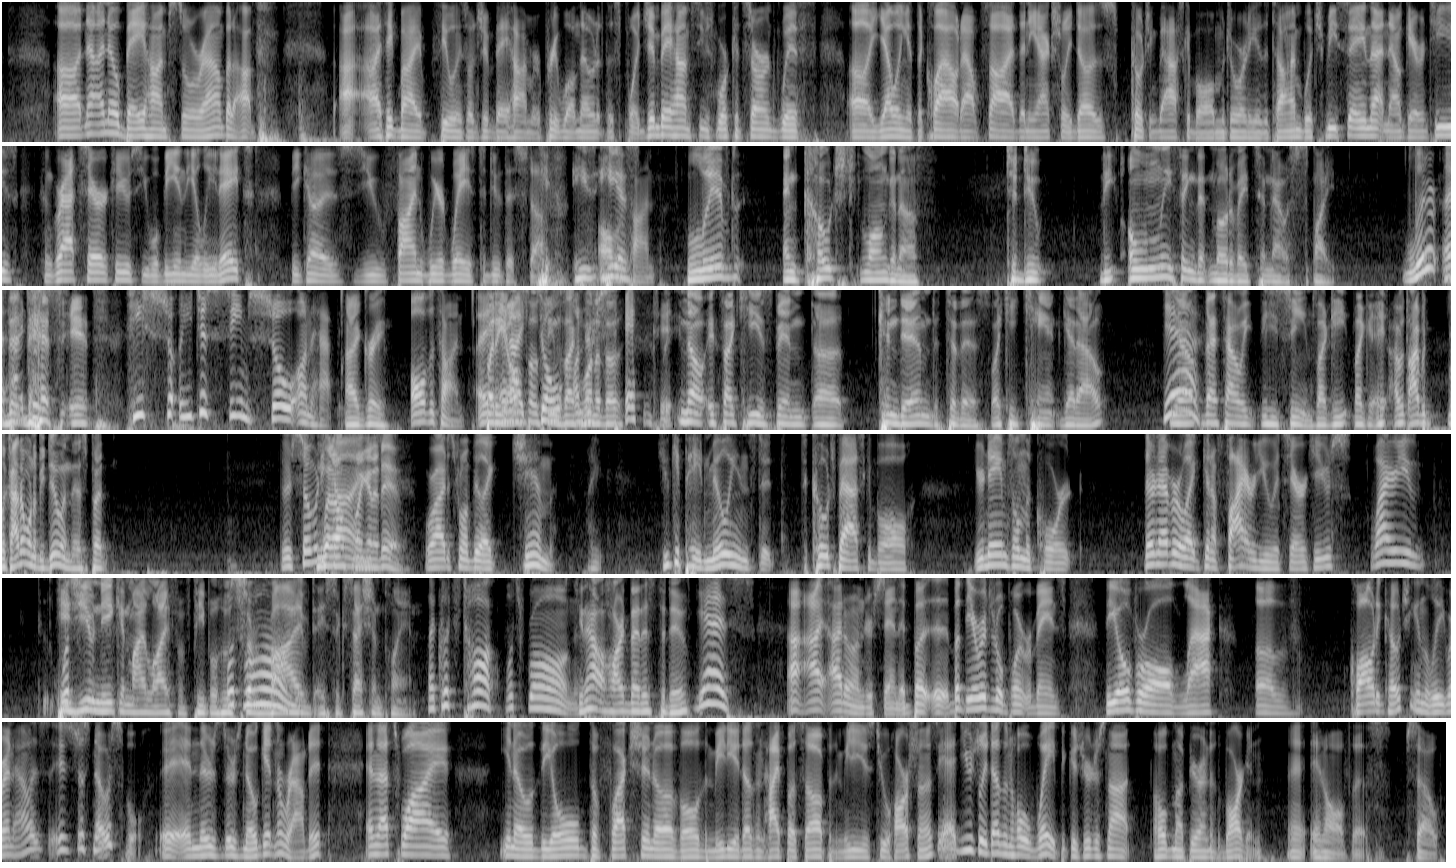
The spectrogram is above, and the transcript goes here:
Uh, now I know Boeheim's still around, but I, I think my feelings on Jim Boeheim are pretty well known at this point. Jim Boeheim seems more concerned with uh, yelling at the cloud outside than he actually does coaching basketball majority of the time. Which me saying that now guarantees, congrats Syracuse, you will be in the Elite Eight because you find weird ways to do this stuff. He's all he the has time. lived and coached long enough to do the only thing that motivates him now is spite. Literally, That, just, that's it. He's so he just seems so unhappy I agree. all the time. But he and also I seems like one of those. It. No, it's like he's been uh, condemned to this. Like he can't get out. You Yeah, know, that's how he, he seems. Like he like I would, I would look. I don't want to be doing this, but there's so many What times else am I gonna do? where I just want to be like Jim, like you get paid millions to to coach basketball. Your name's on the court. They're never like gonna fire you at Syracuse. Why are you he's unique in my life of people who What's wrong? survived a succession plan. like? Let's talk. What's wrong? You know how hard that is to do. Yes, I, I, don't understand it, but uh, but the original point remains: the overall lack of quality coaching in the league right now is is just noticeable, and there's there's no getting around it, and that's why. You know the old deflection of oh the media doesn't hype us up or the media is too harsh on us. Yeah, it usually doesn't hold weight because you're just not holding up your end of the bargain in, all of this. So,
